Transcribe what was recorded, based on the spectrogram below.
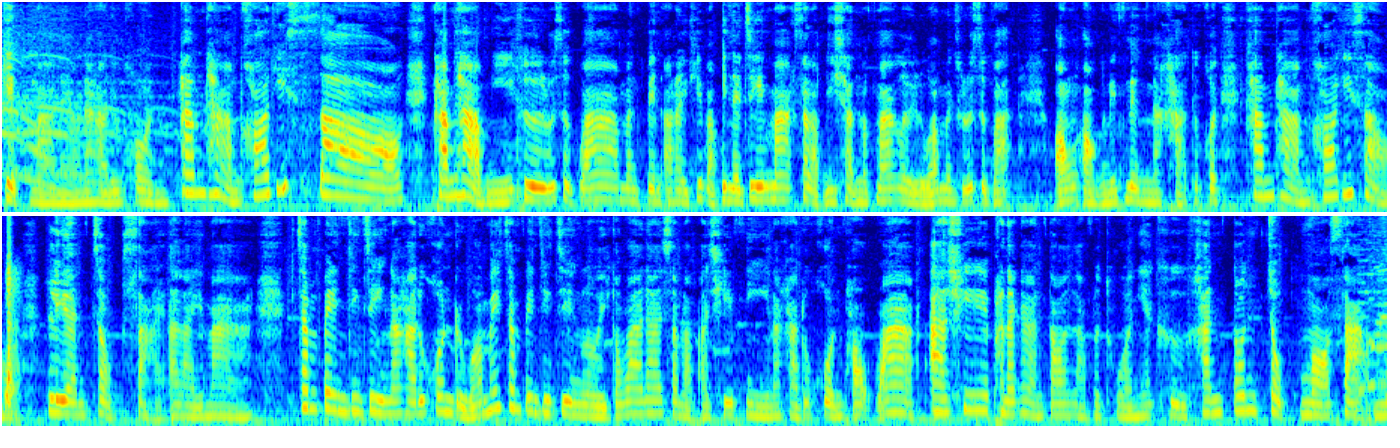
เก็บมาแล้วนะคะ ทุกคนคำถามข้อที่สองคำถามนี้คือรู้สึกว่ามันเป็นอะไรที่แบบ energy มากสำหรับดิฉันมากๆเลย หรือว่ามันรู้สึกว่าอ่องอ่องนิดนึงนะคะ ทุกคนคำถามข้อที่สองเรียนจบสายอะไรมา จำเป็นจริง ๆนะคะ ทุกคนหรือว่าไม่จำเป็นจริง ๆ เลยก็ว่าได้สำหรับอาชีพนี้นะคะ ทุกคนเพราะว่าอาชีพพนักงานต้อนรับรถทัวร์เนี่ยคือขั้นต้นจบม .3 ม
